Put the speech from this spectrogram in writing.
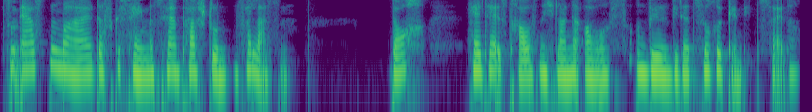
zum ersten Mal das Gefängnis für ein paar Stunden verlassen. Doch hält er es draußen nicht lange aus und will wieder zurück in die Zelle.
